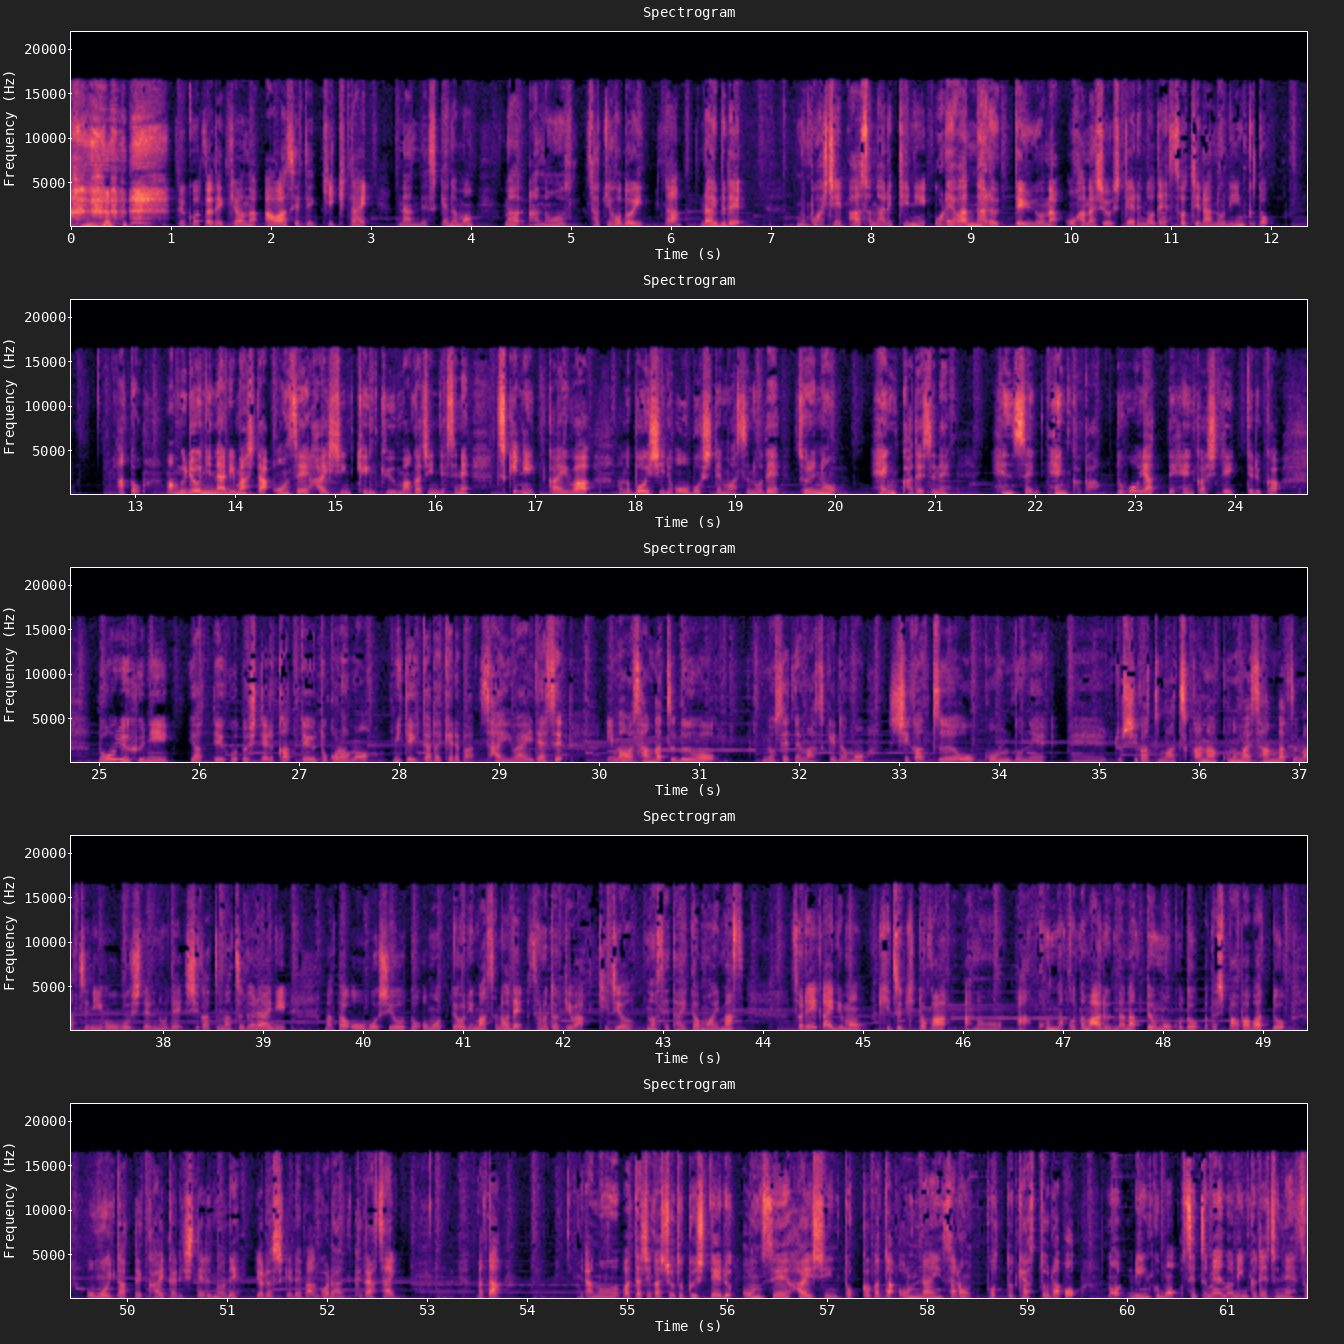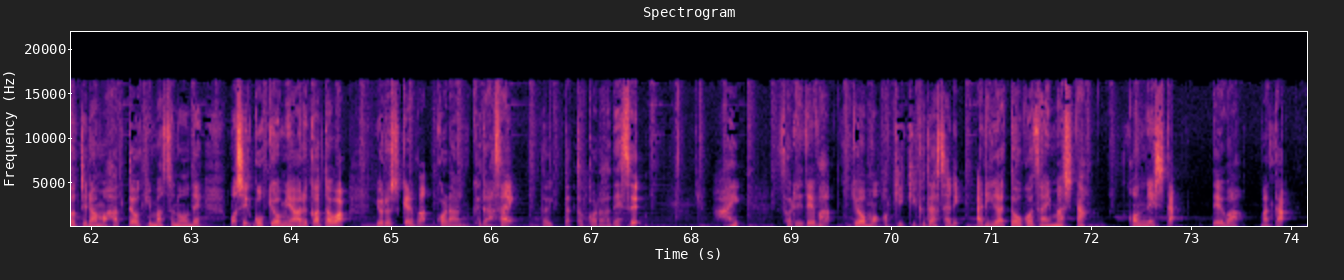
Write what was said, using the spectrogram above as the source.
ということで今日の合わせて聞きたいなんですけども、まあ、あの先ほど言ったライブでもう Voicyパーソナリティに俺はなるっていうようなお話をしているのでそちらのリンクとあと、まあ、無料になりました音声配信研究マガジンですね。月に1回はあの Voicyに応募してますのでそれの変化ですね。変遷？変化が？どうやって変化していってるか？どういうふうにやっていこうとしてるかっていうところも見ていただければ幸いです。今は3月分を載せてますけども4月を今度ね、えー、と4月末かな？この前3月末に応募してるので4月末ぐらいにまた応募しようと思っておりますのでその時は記事を載せたいと思います。それ以外にも気づきとかあのあこんなこともあるんだなって思うことを私バババッと思い立って書いたりしてるのでよろしければご覧ください。またあの私が所属している音声配信特化型オンラインサロン、ポッドキャストラボのリンクも、説明のリンクですね、そちらも貼っておきますので、もしご興味ある方はよろしければご覧ください。といったところです。はい。それでは今日もお聴きくださりありがとうございました。コンでした。ではまた。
